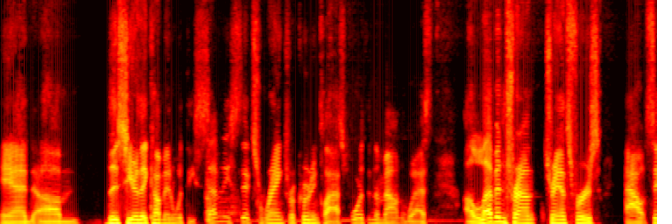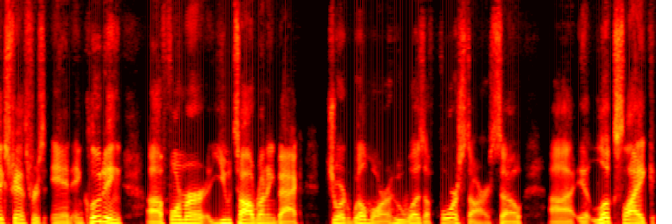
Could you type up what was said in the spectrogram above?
And um, this year they come in with the 76th ranked recruiting class, fourth in the Mountain West. 11 tra- transfers out, six transfers in, including uh, former Utah running back Jordan Wilmore, who was a four star. So uh, it looks like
